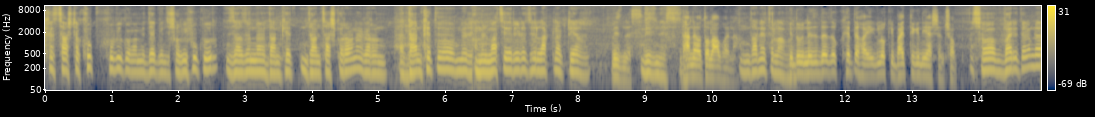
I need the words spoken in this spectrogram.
ক্ষেত চাষটা খুব খুবই কম। আমি দেখবেন যে সবই পুকুর যার জন্য ধান ক্ষেত ধান চাষ করা হয় না কারণ ধান ক্ষেত মাছের রেট হচ্ছে লাখ লাখ টাকার বিজনেস বিজনেস ধানে অত লাভ হয় না। ধানে তো লাভ কিন্তু নিজেদের যে খেতে হয় এগুলো কি বাইরে থেকে নিয়ে আসেন সব? সব বাড়ি থেকে আমরা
